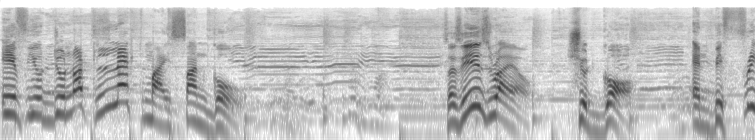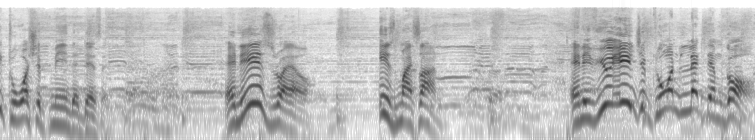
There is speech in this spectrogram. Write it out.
If you do not let my son go, says Israel should go and be free to worship me in the desert. And Israel is my son. And if you, Egypt, won't let them go,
